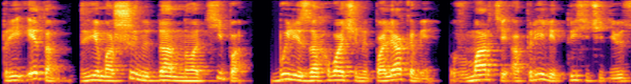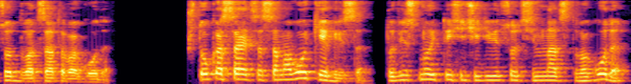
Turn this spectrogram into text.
При этом две машины данного типа были захвачены поляками в марте-апреле 1920 года. Что касается самого Кегриса, то весной 1917 года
